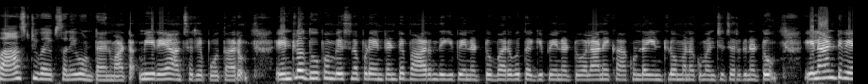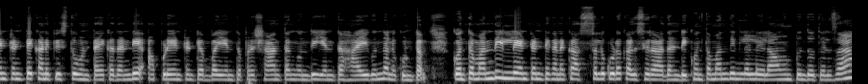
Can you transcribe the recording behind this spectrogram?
పాజిటివ్ వైబ్స్ అనేవి ఉంటాయన్నమాట. మీరే ఆశ్చర్యపోతారు. ఇంట్లో ధూపం వేసినప్పుడు ఏంటంటే భారం దిగిపోయినట్టు బరువు తగ్గిపోయినట్టు అలానే కాకుండా ఇంట్లో మనకు మంచి జరిగినట్టు ఇలాంటివి ఏంటంటే కనిపిస్తూ ఉంటాయి కదండి. అప్పుడు ఏంటంటే అబ్బాయి ఎంత ప్రశాంతంగా ఉంది ఎంత హాయిగా ఉంది అనుకుంటాం. కొంతమంది ఇల్లు ఏంటంటే కనుక అస్సలు కూడా కలిసి రాదండి. కొంతమంది ఇళ్ళలో ఎలా ఉంటుందో తెలుసా?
